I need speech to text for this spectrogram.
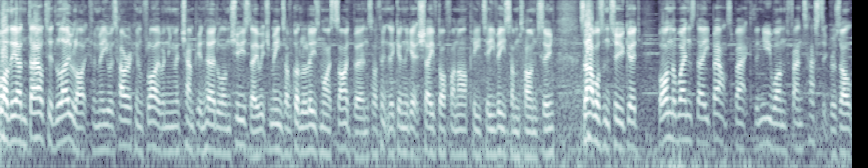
Well, the undoubted low light for me was Hurricane Fly winning the champion hurdle on Tuesday, which means I've got to lose my sideburns. I think they're going to get shaved off on RPTV sometime soon. So that wasn't too good. But on the Wednesday, bounce back, the new one, fantastic result.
